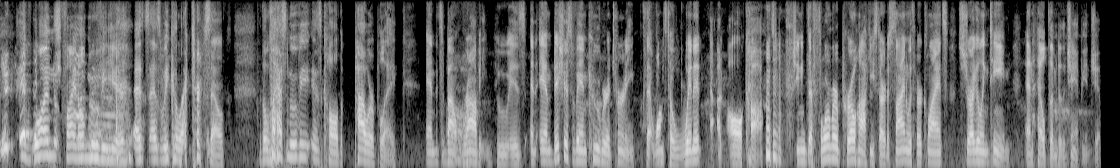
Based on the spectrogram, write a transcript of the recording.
One final movie here as as we collect ourselves. The last movie is called Power Play, and it's about Oh. Robbie, who is an ambitious Vancouver attorney that wants to win it at all costs. she needs a former pro hockey star to sign with her client's struggling team and help them to the championship.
